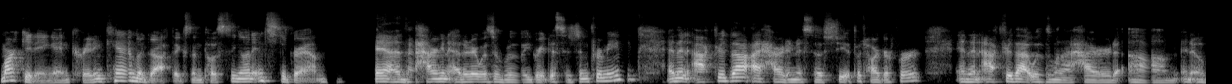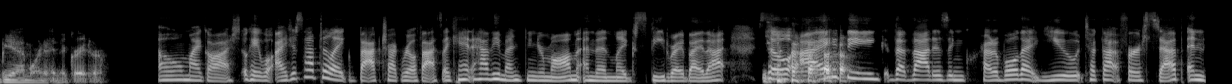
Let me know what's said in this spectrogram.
marketing and creating Canva graphics and posting on Instagram. And hiring an editor was a really great decision for me. And then after that, I hired an associate photographer. And then after that was when I hired um, an OBM or an integrator. Oh my gosh. Okay. Well, I just have to like backtrack real fast. I can't have you mention your mom and then like speed right by that. So I think that that is incredible that you took that first step. And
